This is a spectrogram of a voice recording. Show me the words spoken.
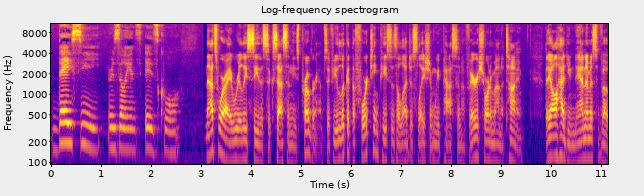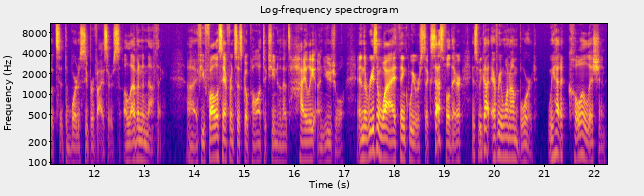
they see resilience is cool. That's where I really see the success in these programs. If you look at the 14 pieces of legislation we passed in a very short amount of time, they all had unanimous votes at the Board of Supervisors, 11 to nothing. Uh, if you follow San Francisco politics, you know that's highly unusual. And the reason why I think we were successful there is we got everyone on board. We had a coalition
